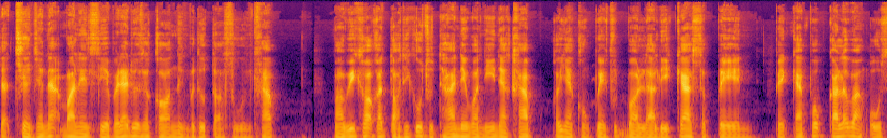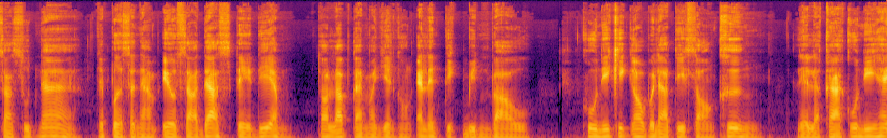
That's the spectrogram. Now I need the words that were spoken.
จะเฉือนชนะบาเลนเซียไปได้ด้วยสกอร์1ประตูต่อศูนย์ครับมาวิเคราะห์กันต่อที่คู่สุดท้ายในวันนี้นะครับ ก็ยังคงเป็นฟุตบอลลาลิก้าสเปน เป็นการพบกันระหว่างโอซาซูน่าจะเปิดสนามเอลซาดาสเตเดียมต้อนรับการมาเยือนของแอตแลนติกบินเบา คู่นี้คิกเอาเวลาตีสองครึ่งเลทราคาคู่นี้ให้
